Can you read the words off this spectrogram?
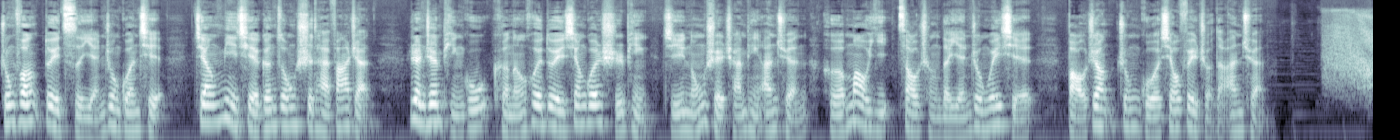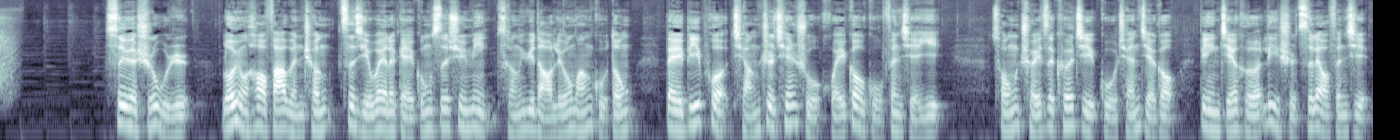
中方对此严重关切，将密切跟踪事态发展，认真评估可能会对相关食品及农水产品安全和贸易造成的严重威胁，保障中国消费者的安全。四月十五日。罗永浩发文称，自己为了给公司续命，曾遇到流氓股东，被逼迫强制签署回购股份协议。从锤子科技股权结构，并结合历史资料分析，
